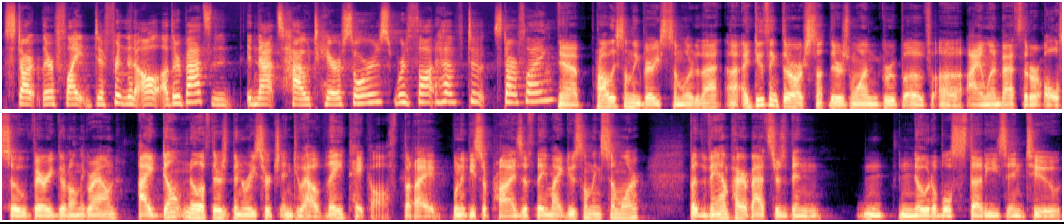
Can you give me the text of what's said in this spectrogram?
start their flight different than all other bats, and, and that's how pterosaurs were thought have to start flying? Yeah, probably something very similar to that. Uh, I do think there are some, there's one group of uh, island bats that are also very good on the ground. I don't know if there's been research into how they take off, but I wouldn't be surprised if they might do something similar. But vampire bats, there's been n- notable studies into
